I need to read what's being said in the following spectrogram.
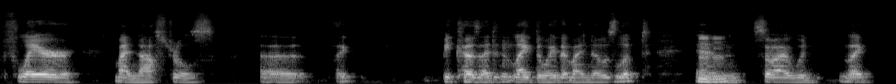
flare my nostrils, uh, like because I didn't like the way that my nose looked. And so I would like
